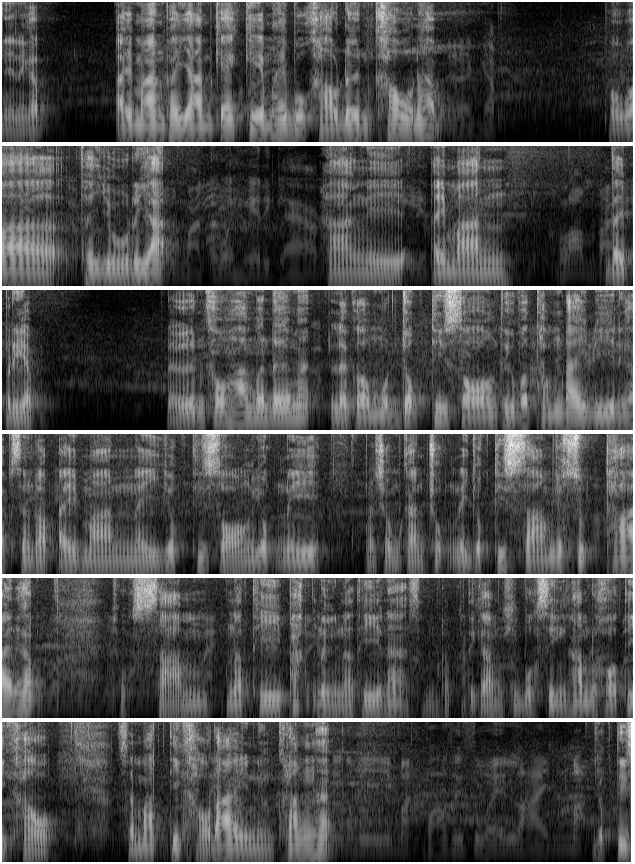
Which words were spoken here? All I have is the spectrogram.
นี่นะครับ ไอมานพยายามแก้เกมให้บัวขาวเดินเข้านะครับ เพราะว่าถ้าอยู่ระยะห่างนี่ไอมานได้เปรียบ เดินเข้าหาเหมือนเดิมฮะแล้วก็หมดยกที่ 2 ถือว่าทำได้ดีนะครับสำหรับไอมานในยกที่ 2 ยกนี้มาชมการชกในยกที่ 3 ยกสุดท้ายนะครับชก 3 นาทีพัก 1 นาทีนะฮะสำหรับกติกาคิกบ็อกซิ่งห้ามละคอตีเข่าสามารถตีเข่าได้ 1 ครั้งนะฮะ ยกที่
